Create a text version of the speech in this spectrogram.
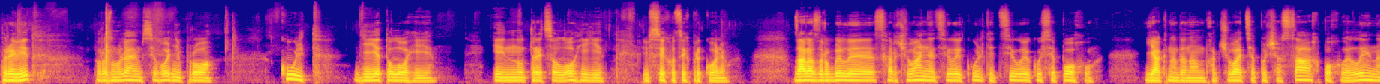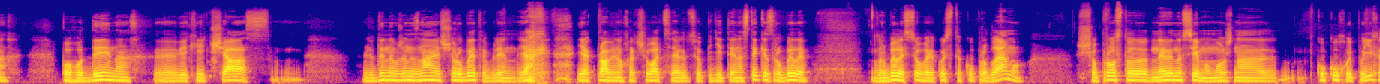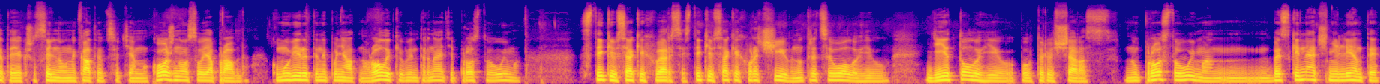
Привіт! Порозмовляємо сьогодні про культ дієтології і нутриціології і всіх оцих приколів. Зараз зробили з харчування цілий культ і цілу якусь епоху. Як треба нам харчуватися по часах, по хвилинах, по годинах, е, в який час. Людина вже не знає, що робити, блін, як, як правильно харчуватися, як до цього підійти. Настільки зробили, зробили з цього якусь таку проблему, що просто невиносимо. Можна кукухою поїхати, якщо сильно вникати в цю тему. Кожного своя правда. Кому вірити, непонятно. Ролики в інтернеті просто уйма. Стільки всяких версій, стільки всяких врачів, нутриціологів, дієтологів, повторюсь ще раз. Ну просто уйма. Безкінечні ленти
